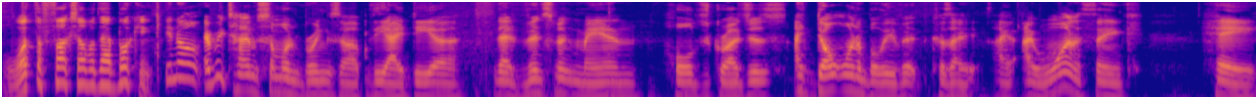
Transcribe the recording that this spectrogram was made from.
What the fuck's up with that booking? You know, every time someone brings up the idea that Vince McMahon holds grudges, I don't want to believe it because I, I, I want to think, hey,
